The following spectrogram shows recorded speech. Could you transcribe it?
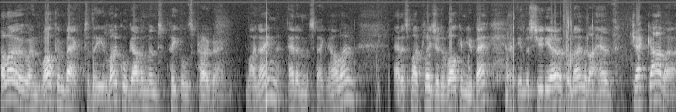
Hello and welcome back to the Local Government People's Program. My name, Adam Spagnolo, and it's my pleasure to welcome you back uh, in the studio. At the moment, I have Jack Garber.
